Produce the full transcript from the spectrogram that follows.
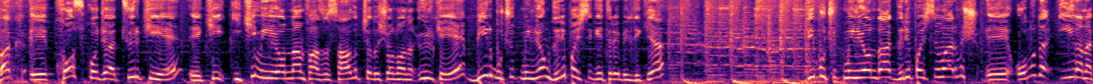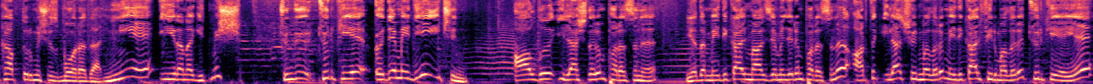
Bak e, koskoca Türkiye e, ki 2 milyondan fazla sağlık çalışanı olan ülkeye 1,5 milyon grip aşısı getirebildik ya. Bir buçuk milyon daha grip aşısı varmış. Ee, onu da İran'a kaptırmışız bu arada. Niye İran'a gitmiş? Çünkü Türkiye ödemediği için aldığı ilaçların parasını ya da medikal malzemelerin parasını artık ilaç firmaları, medikal firmaları Türkiye'ye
